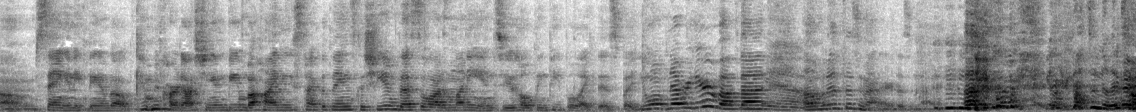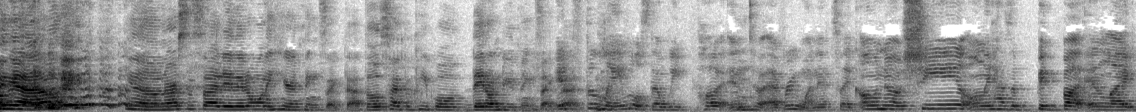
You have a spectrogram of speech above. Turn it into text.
Um, saying anything about Kim Kardashian being behind these type of things because she invests a lot of money into helping people like this, but you won't never hear about that. Yeah. Um, but it doesn't matter. It doesn't matter. You're like that's another topic. yeah, like, you know, in our society, they don't want to hear things like that. Those type of people, they don't do things like It's that. It's the labels that we put into Mm-hmm. everyone. It's like, oh no, she only has a big butt and like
